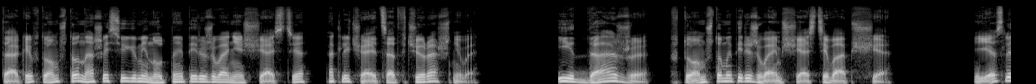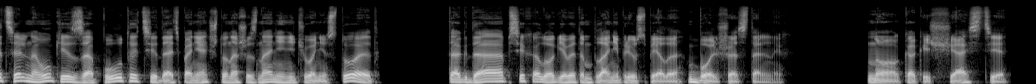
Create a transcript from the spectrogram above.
так и в том, что наше сиюминутное переживание счастья отличается от вчерашнего. И даже в том, что мы переживаем счастье вообще. Если цель науки — запутать и дать понять, что наши знания ничего не стоят, тогда психология в этом плане преуспела больше остальных. Но, как и счастье,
